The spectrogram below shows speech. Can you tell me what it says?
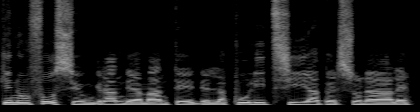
che non fosse un grande amante della pulizia personale.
